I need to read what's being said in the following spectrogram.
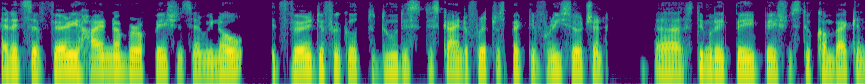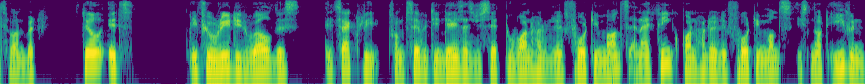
and it's a very high number of patients and we know it's very difficult to do this this kind of retrospective research and uh, stimulate patients to come back and so on. But still it's if you read it well this it's actually from 17 days as you said to 140 months. And i think 140 months is not even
